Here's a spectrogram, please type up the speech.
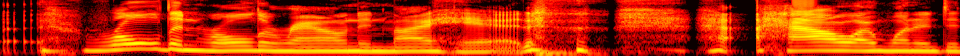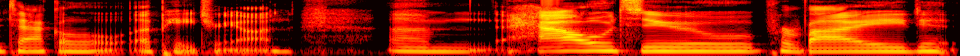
uh, rolled and rolled around in my head how I wanted to tackle a Patreon, um, how to provide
